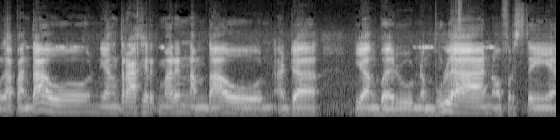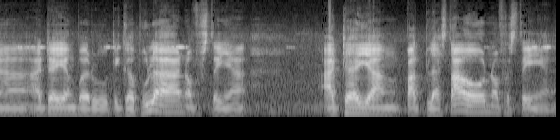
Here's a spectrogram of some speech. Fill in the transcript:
8 tahun yang terakhir kemarin enam tahun ada yang baru enam bulan overstay-nya ada yang baru tiga bulan overstay-nya ada yang 14 tahun overstay-nya.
